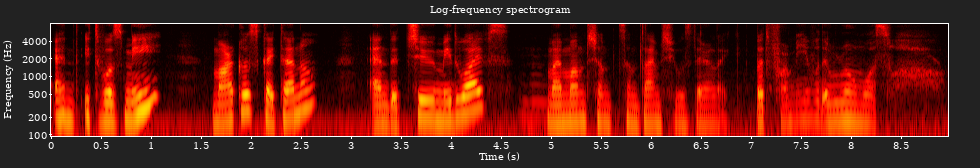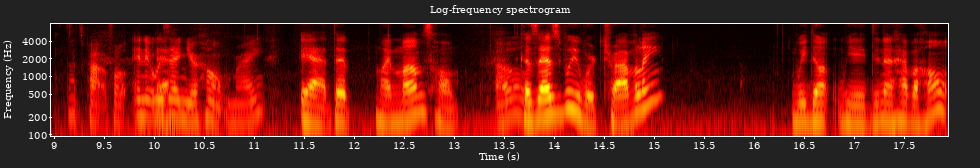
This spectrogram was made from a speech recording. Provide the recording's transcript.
And it was me, Marcos Caetano, and the two midwives. Mm-hmm. My mom, some, sometimes she was there, like. But for me, the room was, wow. That's powerful, and it was Yeah. in your home, right? Yeah, the my mom's home. Oh, Because as we were traveling, we don't, we didn't have a home,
